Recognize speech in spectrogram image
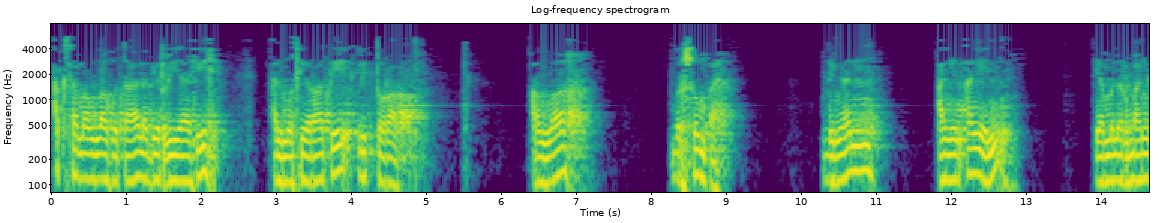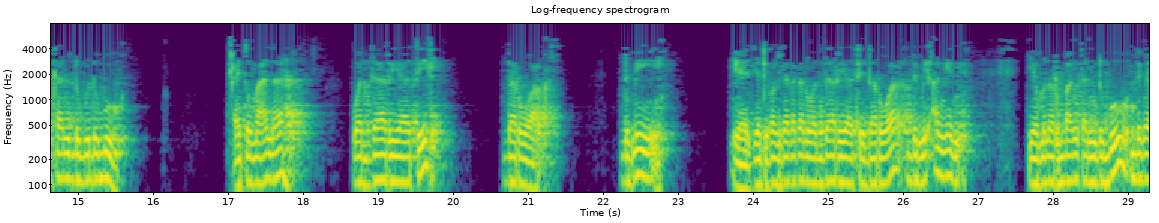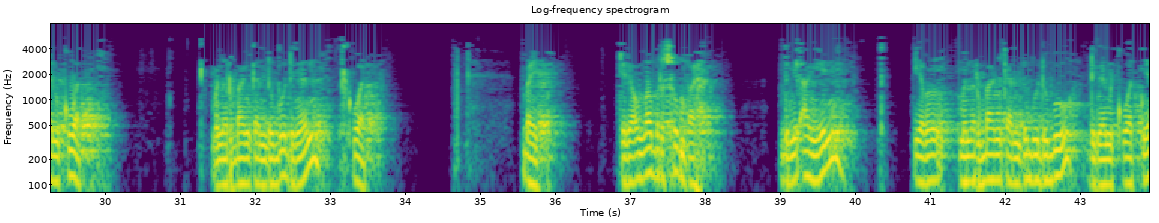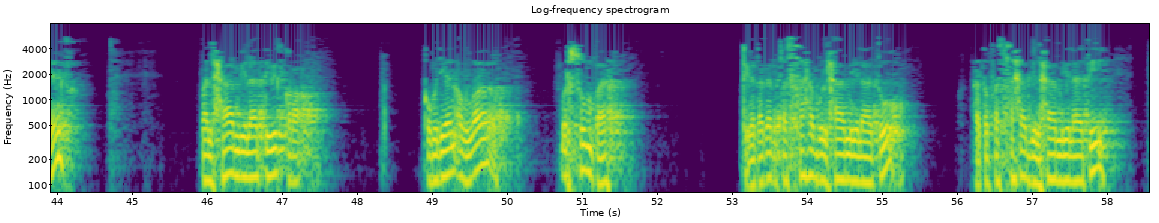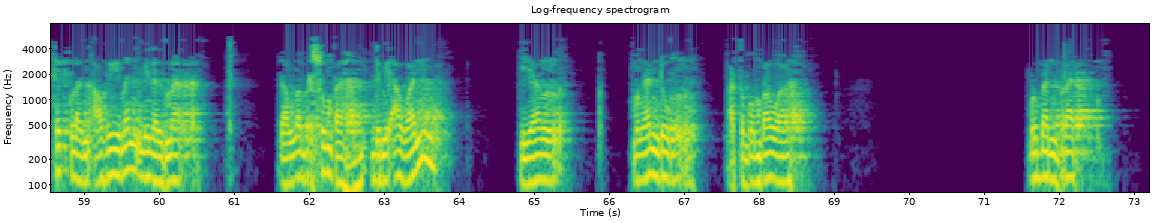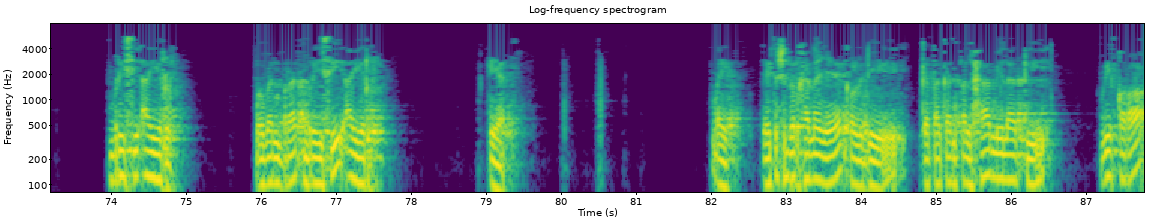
aksamallahu taala birriyahi al-muthirati litturab Allah bersumpah dengan angin-angin yang menerbangkan debu-debu. Itu makna wadariyati darwa. Demi ya jadi kalau dikatakan wadariyati darwa demi angin yang menerbangkan debu dengan kuat. Menerbangkan debu dengan kuat. Baik. Jadi Allah bersumpah demi angin yang menerbangkan debu-debu dengan kuatnya. Falhamilati. Kemudian Allah bersumpah dikatakan fasahabul hamilatu atau fasahabil hamilati thiqlan aziman minal ma' dan Allah bersumpah demi awan yang mengandung atau membawa beban berat berisi air. Beban berat berisi air. Iya. Baik. Itu sederhananya ya kalau dikatakan falhamilati wiqra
